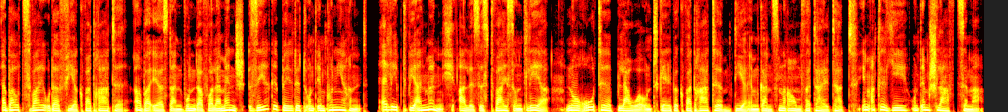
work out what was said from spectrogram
er baut zwei oder vier Quadrate, aber er ist ein wundervoller Mensch, sehr gebildet und imponierend. Er lebt wie ein Mönch, alles ist weiß und leer, nur rote, blaue und gelbe Quadrate, die er im ganzen Raum verteilt hat, im Atelier und im Schlafzimmer.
